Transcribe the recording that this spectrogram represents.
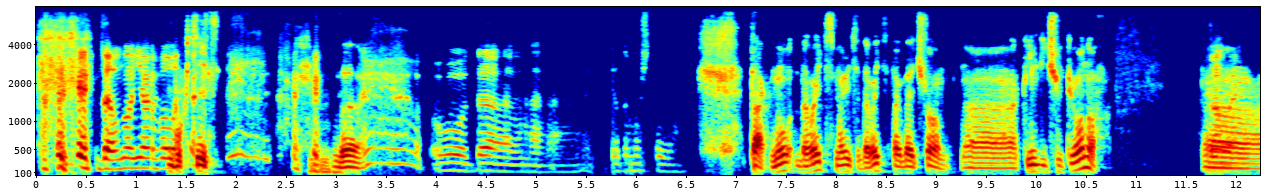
Давно не было. Бухтеть. Да. О, да. Я думаю, что... Так, ну, давайте, смотрите, давайте тогда что, а, к Лиге Чемпионов. Давай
